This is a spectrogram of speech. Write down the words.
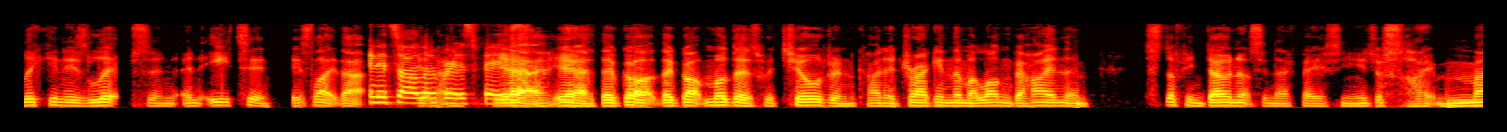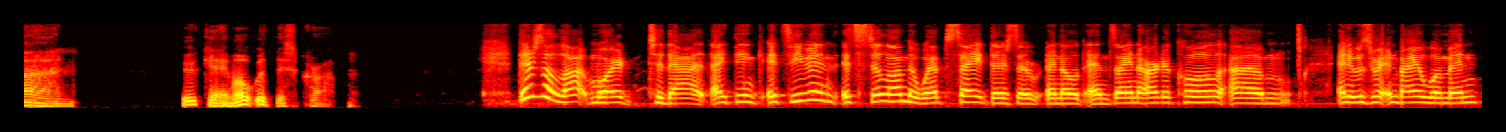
licking his lips and, and eating it's like that And it's all over know. his face. yeah yeah they've got they've got mothers with children kind of dragging them along behind them stuffing donuts in their face and you're just like man who came up with this crap There's a lot more to that. I think it's even it's still on the website. There's a, an old Ensign article, um, and it was written by a woman,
